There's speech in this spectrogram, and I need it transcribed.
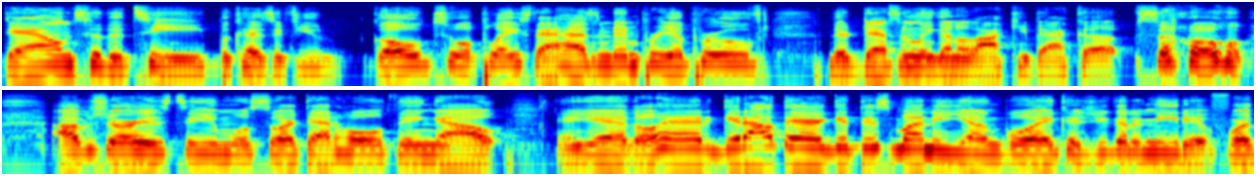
down to the T because if you go to a place that hasn't been pre-approved, they're definitely going to lock you back up. So I'm sure his team will sort that whole thing out. And yeah, go ahead, get out there and get this money, young boy, because you're going to need it for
